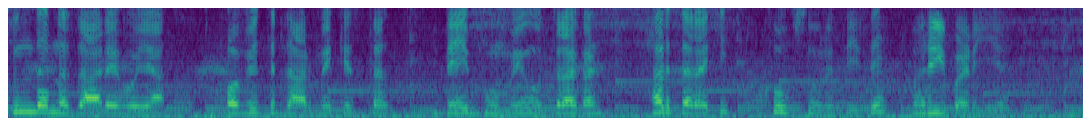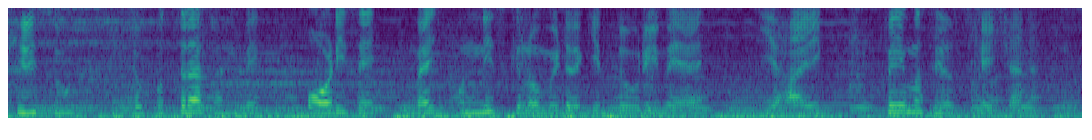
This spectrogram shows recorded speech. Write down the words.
सुंदर नज़ारे हो या पवित्र धार्मिक स्थल, देवभूमि, उत्तराखंड, हर तरह की खूबसूरती से भरी पड़ी है। खिरसू, जो उत्तराखंड में पौड़ी से महज 19 किलोमीटर की दूरी में है, यह एक फ़ेमस हिल स्टेशन है।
